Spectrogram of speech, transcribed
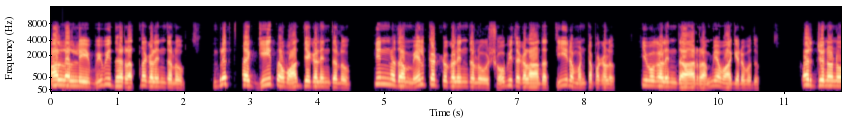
ಅಲ್ಲಲ್ಲಿ ವಿವಿಧ ರತ್ನಗಳಿಂದಲೂ ನೃತ್ಯ ಗೀತ ವಾದ್ಯಗಳಿಂದಲೂ, ಚಿನ್ನದ ಮೇಲ್ಕಟ್ಟುಗಳಿಂದಲೂ ಶೋಭಿತಗಳಾದ ತೀರ ಮಂಟಪಗಳು ಇವುಗಳಿಂದ ರಮ್ಯವಾಗಿರುವುದು. ಅರ್ಜುನನು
